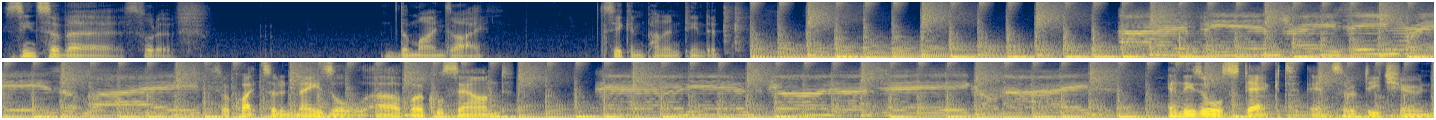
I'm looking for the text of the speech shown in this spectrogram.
sense of a sort of the mind's eye. Second pun intended. So quite sort of nasal uh, vocal sound. And these are all stacked and sort of detuned.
